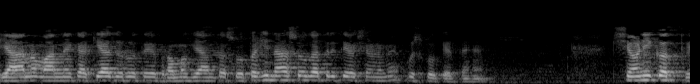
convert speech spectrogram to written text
ज्ञान मानने का क्या ज़रूरत है? ब्रह्म ज्ञान तो स्वतः ही नाश होगा तृतीय क्षण में, उसको कहते हैं। क्षणिकत्व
